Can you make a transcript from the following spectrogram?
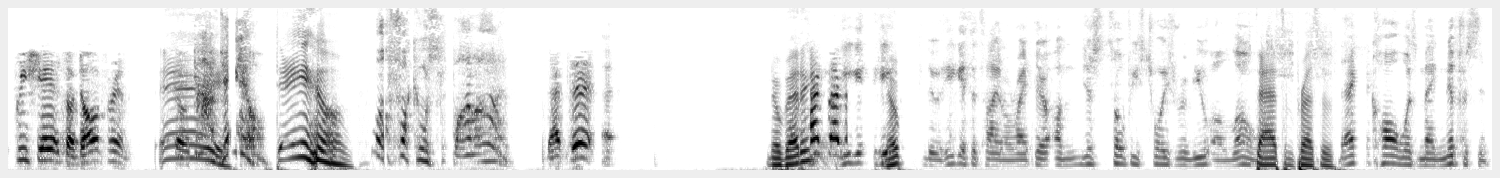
Appreciate it. So dollar for him. Hey, Damn. damn. Motherfucker was spot on. That's it. Uh, no betting? He, get, he, Nope. Dude, he gets the title right there on just Sophie's Choice review alone. That's impressive. That call was magnificent.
